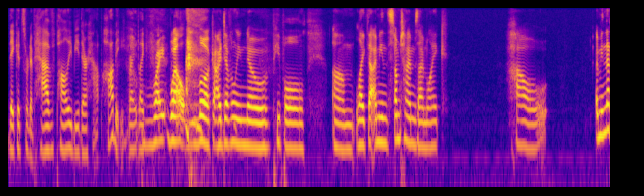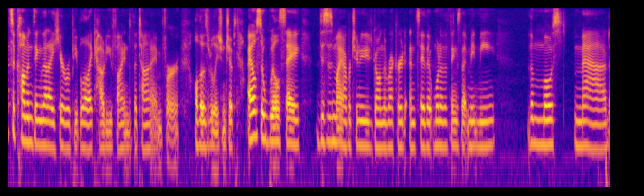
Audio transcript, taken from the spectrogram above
they could sort of have poly be their ha- hobby right? Like right. Well look i definitely know people um like that. I mean sometimes i'm like how I mean, that's a common thing that I hear where people are like, how do you find the time for all those relationships? I also will say, this is my opportunity to go on the record and say that one of the things that made me the most mad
